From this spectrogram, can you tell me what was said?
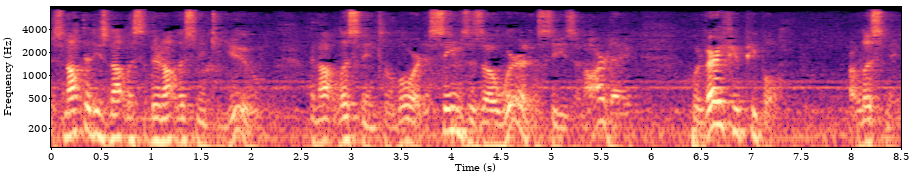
it's not that he's not listening, they're not listening to you. They're not listening to the Lord. It seems as though we're in a season, our day, where very few people are listening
